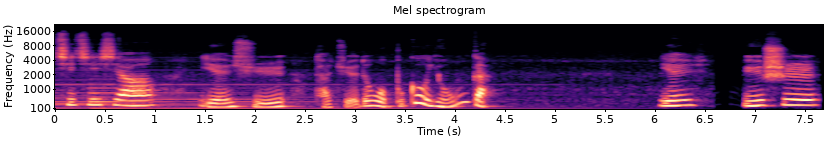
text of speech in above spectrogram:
琪琪想，也许他觉得我不够勇敢，也于是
